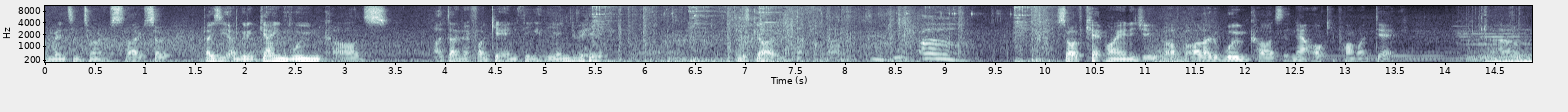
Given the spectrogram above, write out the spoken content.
unrelenting torrent of slope. So basically, I'm going to gain wound cards. I don't know if I get anything at the end of it. Let's go. So I've kept my energy, but I've got a load of wound cards that now occupy my deck. Um,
